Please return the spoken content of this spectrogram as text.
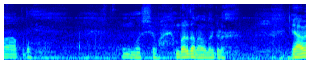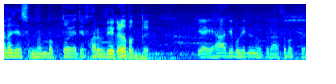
बापरे. मग शिवाय. बरं झालं होतं इकडं. यावेळेला जे सोमनाथ बघतोय ते फार वेगळं बघतोय. या ह्या आधी बघितलं नव्हतं ना असं बघतोय.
